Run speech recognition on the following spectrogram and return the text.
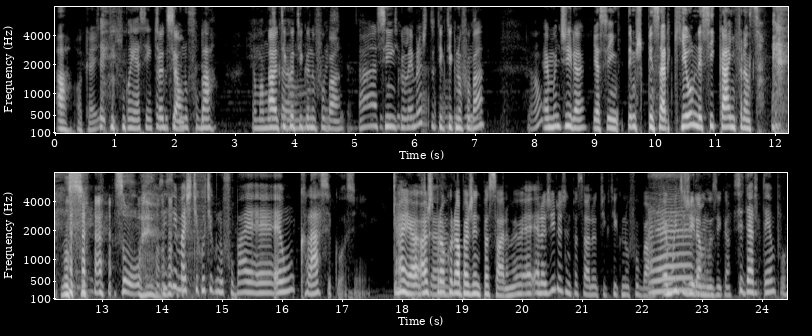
Ah, ok. Sei que vocês conhecem. Tico-tico no fubá. É uma música Ah, Tico-Tico no muito Fubá. conhecida. Ah, Tico-tico sim, no lembras do prato, Tico-Tico no Fubá? Não? É muito gira. E assim, temos que pensar que eu nasci cá em França. Não sou. sou Sim, sim, mas Tico-Tico no fubá é, é um clássico, assim. Ai, acho de Música- procurar para a gente passar. É- Era gira a gente passar o Tico-Tico no Fubá. É muito gira a música. Se der tempo,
